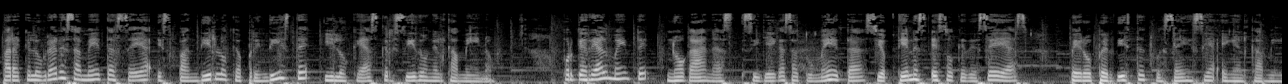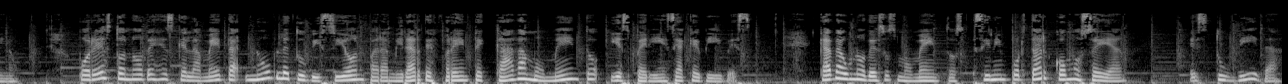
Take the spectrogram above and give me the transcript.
para que lograr esa meta sea expandir lo que aprendiste y lo que has crecido en el camino porque realmente no ganas si llegas a tu meta, si obtienes eso que deseas, pero perdiste tu esencia en el camino. Por esto no dejes que la meta nuble tu visión para mirar de frente cada momento y experiencia que vives. Cada uno de esos momentos, sin importar cómo sean, es tu vida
